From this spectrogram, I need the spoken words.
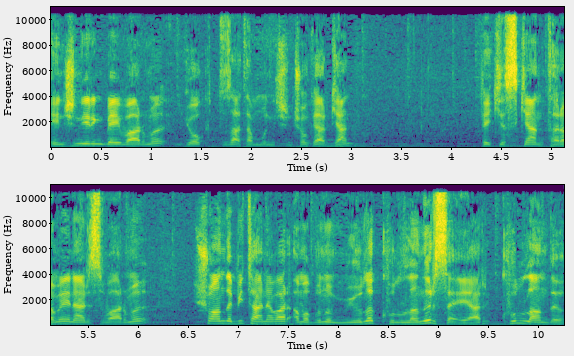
Engineering Bay var mı? Yok. Zaten bunun için çok erken. Peki scan tarama enerjisi var mı? Şu anda bir tane var ama bunu Mule'a kullanırsa eğer kullandığı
